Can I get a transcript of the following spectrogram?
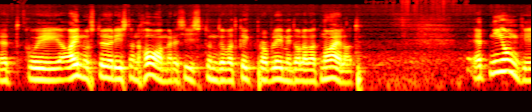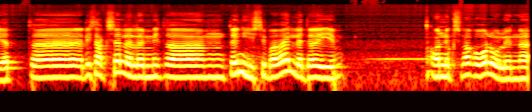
et kui ainus tööriist on haamer, siis tunduvad kõik probleemid olevat naelad et nii ongi, et äh, lisaks sellele, mida Tõnis juba välja tõi, on üks väga oluline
